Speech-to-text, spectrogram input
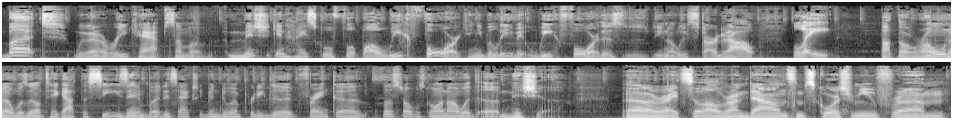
But we're going to recap some of Michigan high school football week four. Can you believe it? Week four. This is, you know, we started out late. Thought the Rona was going to take out the season, but it's actually been doing pretty good. Frank, uh, let us know what's going on with uh, Misha. All right, so I'll run down some scores from you from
